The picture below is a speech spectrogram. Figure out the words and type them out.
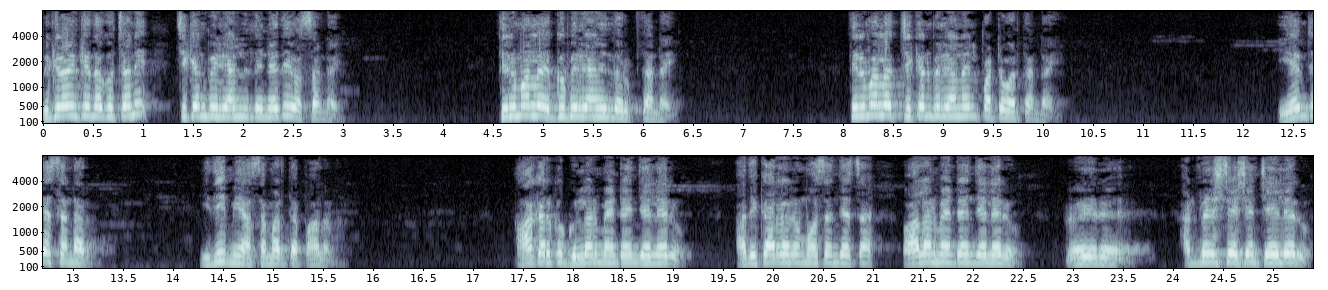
విగ్రహం కింద కూర్చొని చికెన్ బిర్యానీలు తినేది వస్తుండాయి. తిరుమలలో ఎగ్గు బిర్యానీలు దొరుకుతున్నాయి తిరుమలలో చికెన్ బిర్యానీలు పట్టుబడుతుంటాయి ఏం చేస్తున్నారు ఇది మీ అసమర్థ పాలన. ఆఖరుకు గుళ్ళను మెయింటైన్ చేయలేరు. అధికారులను మోసం చేస్తా వాళ్ళని మెయింటైన్ చేయలేరు. అడ్మినిస్ట్రేషన్ చేయలేరు.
